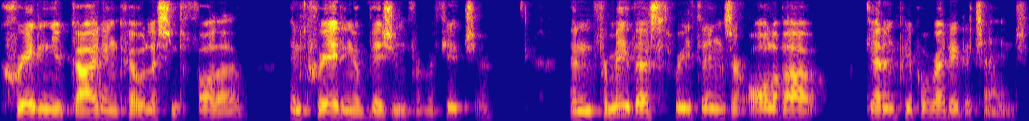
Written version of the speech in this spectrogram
creating your guiding coalition to follow, and creating a vision for the future. And for me, those three things are all about getting people ready to change.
